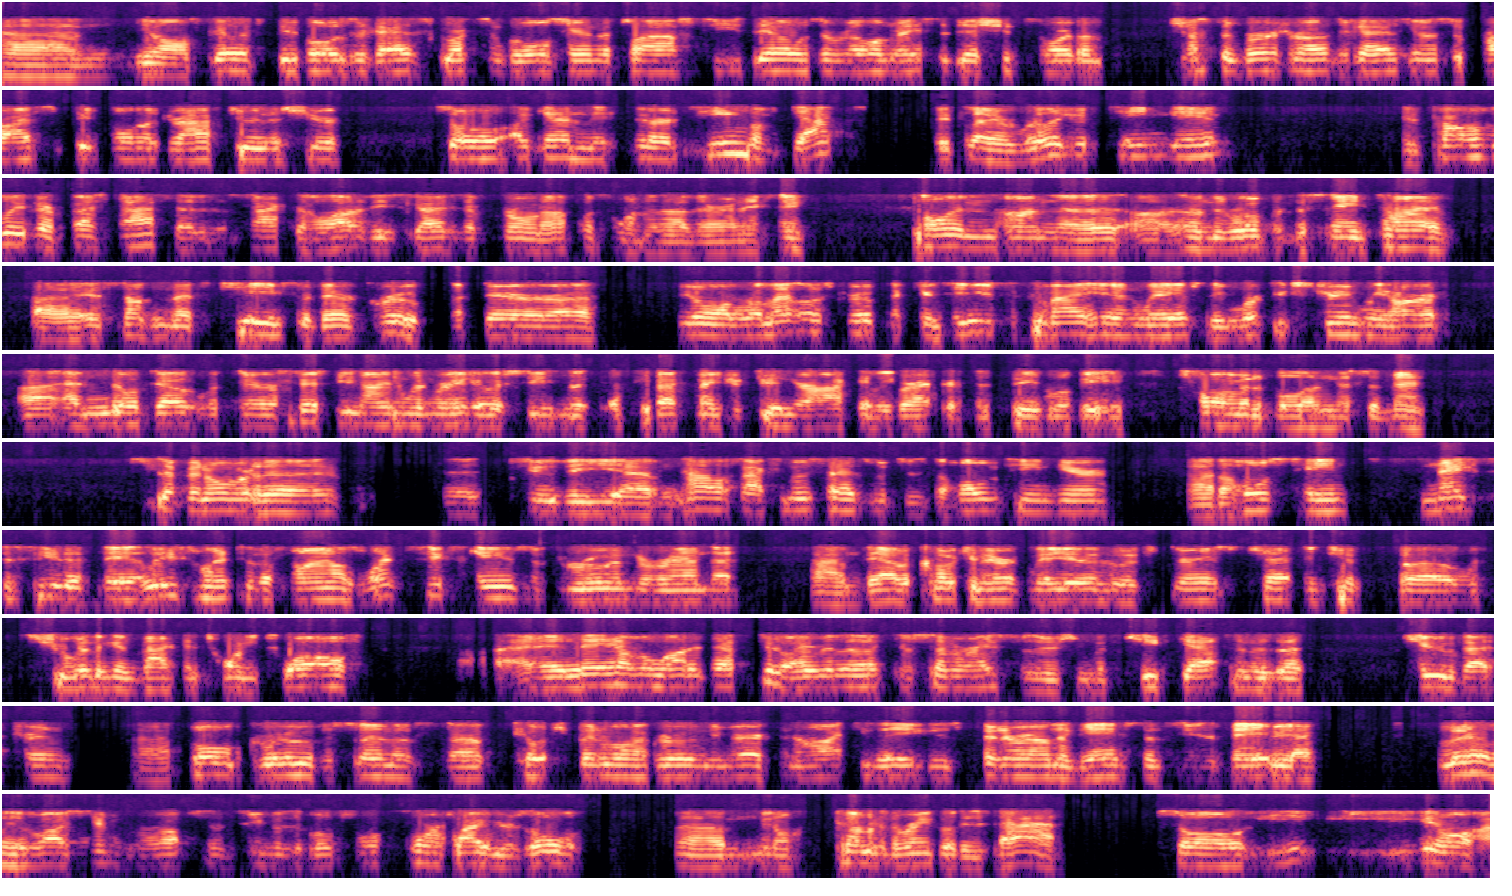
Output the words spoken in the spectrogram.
Um, you know, Felix is a guy who scored some goals here in the playoffs. Teasdale was a real nice addition for them. Justin Bergeron a guy who's going to surprise some people in the draft here this year. So again, they're a team of depth. They play a really good team game. And probably their best asset is the fact that a lot of these guys have grown up with one another. And I think pulling on the on the rope at the same time uh, is something that's key for their group. But they're, uh, you know, a relentless group that continues to come out in waves. They work extremely hard. uh, and no doubt with their 59 win regular season, the Quebec Major Junior Hockey League record, that they will be formidable in this event. Stepping over to the uh, to the um, Halifax Mooseheads, which is the home team here, uh, the host team. Nice to see that they at least went to the finals, went six games with Rouyn Noranda. Um, they have a coach in Eric Veilleux who experienced a championship uh, with Shawinigan back in 2012. Uh, and they have a lot of depth, too. I really like their center ice position with Keith Gatson as a Q veteran. Uh, Bo Groulx, the son of uh, Coach Benoit Groulx in the American Hockey League, has been around the game since he's a baby. I literally watched him grow up since he was about four, four or five years old. Um, you know, coming to the rink with his dad. So you know,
